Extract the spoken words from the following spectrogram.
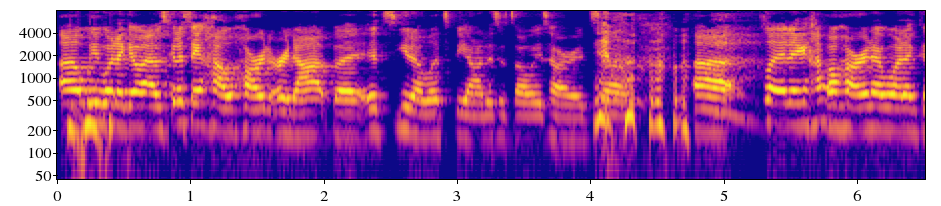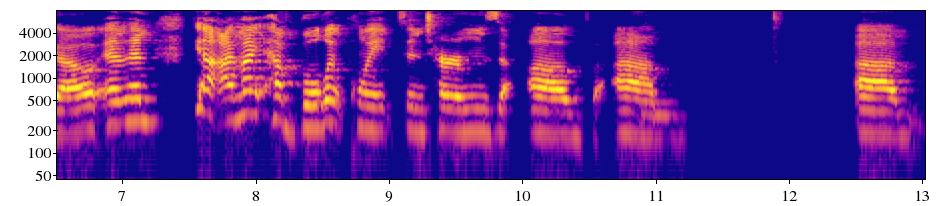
uh, we want to go. I was going to say how hard or not, but it's you know let's be honest, it's always hard. So uh, planning how hard I want to go, and then yeah, I might have bullet points in terms of um um.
